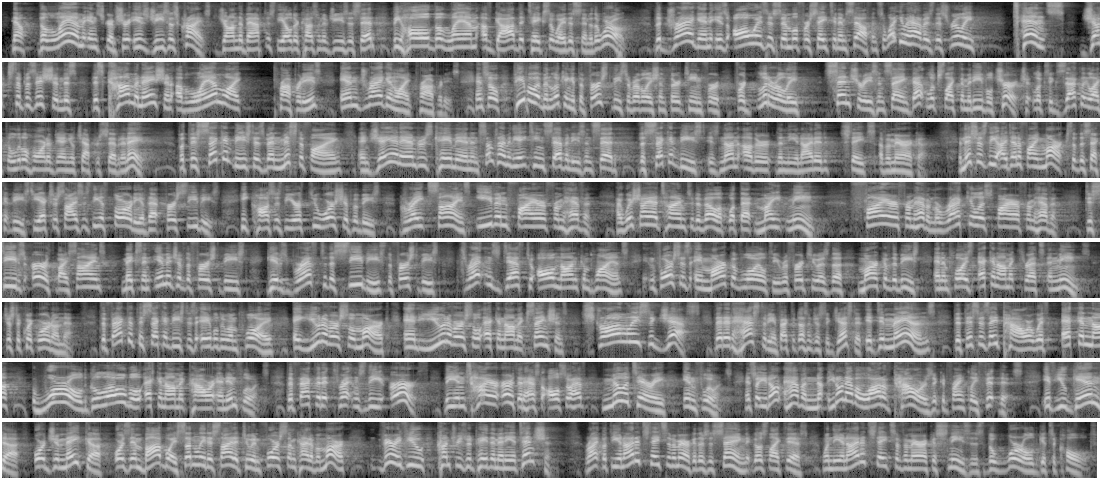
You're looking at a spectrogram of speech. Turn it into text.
Now, the lamb in Scripture is Jesus Christ. John the Baptist, the elder cousin of Jesus, said, Behold the Lamb of God that takes away the sin of the world. The dragon is always a symbol for Satan himself. And so, what you have is this really tense juxtaposition, this, this combination of lamb like properties and dragon like properties. And so, people have been looking at the first beast of Revelation 13 for, for literally centuries and saying that looks like the medieval church. It looks exactly like the little horn of Daniel chapter 7 and 8. But this second beast has been mystifying, and J.N. Andrews came in and sometime in the 1870s and said, the second beast is none other than the United States of America. And this is the identifying marks of the second beast. He exercises the authority of that first sea beast. He causes the earth to worship a beast. Great signs, even fire from heaven. I wish I had time to develop what that might mean fire from heaven, miraculous fire from heaven, deceives earth by signs, makes an image of the first beast, gives breath to the sea beast, the first beast, threatens death to all noncompliance, enforces a mark of loyalty referred to as the mark of the beast, and employs economic threats and means. Just a quick word on that. The fact that the second beast is able to employ a universal mark and universal economic sanctions strongly suggests that it has to be, in fact, it doesn't just suggest it, it demands that this is a power with econo- world, global economic power and influence. The fact that it threatens the earth, the entire earth, it has to also have military influence. And so you don't have a, you don't have a lot of powers that could frankly fit this. If Uganda or Jamaica or Zimbabwe suddenly decided to enforce some kind of a mark, very few countries would pay them any attention right? But the United States of America, there's a saying that goes like this When the United States of America sneezes, the world gets a cold,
